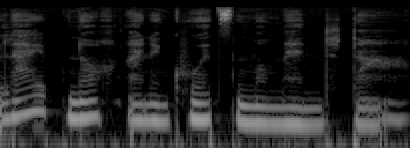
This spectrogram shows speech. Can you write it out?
bleib noch einen kurzen Moment da.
